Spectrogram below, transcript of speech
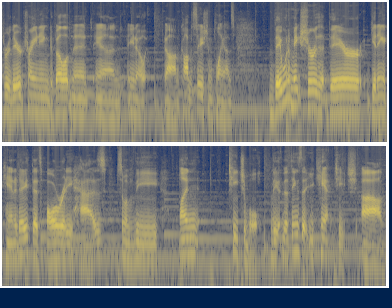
through their training, development, and you know um, compensation plans. They want to make sure that they're getting a candidate that's already has some of the unteachable, the, the things that you can't teach um,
